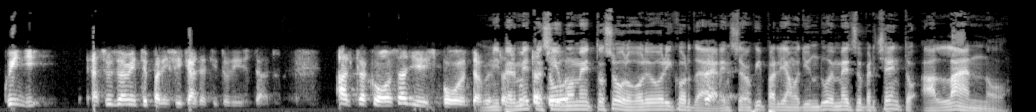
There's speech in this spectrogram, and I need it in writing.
Quindi assolutamente parificate a titoli di Stato. Altra cosa gli rispondo. Mi permetta sì un momento solo, volevo ricordare, Beh. insomma, qui parliamo di un 2,5% all'anno.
